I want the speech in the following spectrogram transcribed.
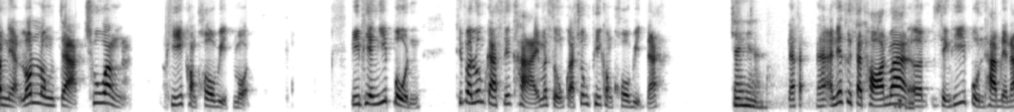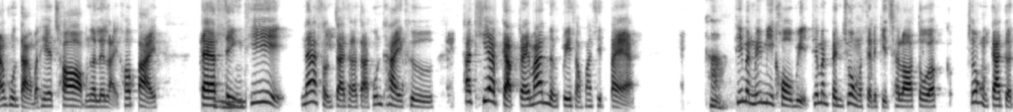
นเนี่ยลดลงจากช่วงพีคของโควิดหมด มีเพียงญี่ปุ่นที่วอลุ่มการซื้อขายมาสูงกว่าช่วงพีคของโควิดนะ ใช่ค่ะนะครับนะอันนี้คือสะท้อนว่าเออสิ่งที่ญี่ปุ่นทำเนี่ยนักลงทุนต่างประเทศชอบ เงินเลยไหลเข้าไป แต่อืมสิ่งที่น่าสนใจสำหรับตลาดหุ้นไทยคือ ถ้าเทียบกับไตรมาสหนึ่งปี2018ค่ะที่มันไม่มีโควิด ที่มันเป็นช่วงของเศรษฐกิจชะลอตัวช่วงของการเกิด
